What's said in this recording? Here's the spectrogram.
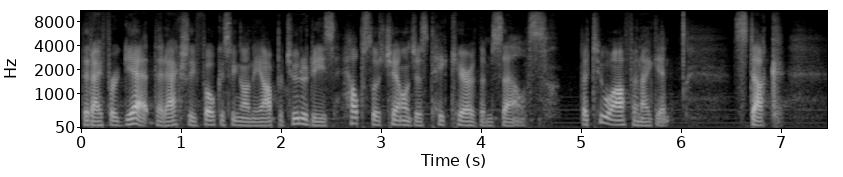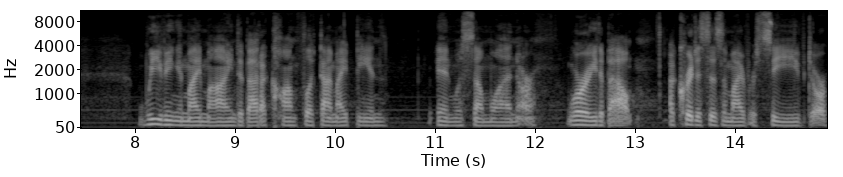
that I forget that actually focusing on the opportunities helps those challenges take care of themselves. But too often I get stuck weaving in my mind about a conflict I might be in, in with someone or worried about a criticism I've received or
